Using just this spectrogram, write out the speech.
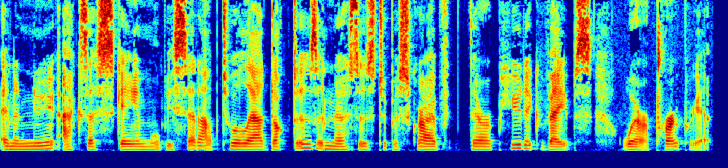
and a new access scheme will be set up to allow doctors and nurses to prescribe therapeutic vapes where appropriate.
